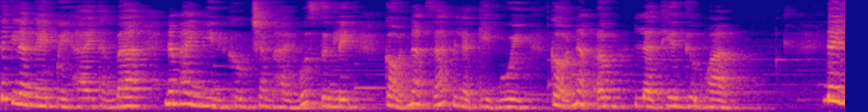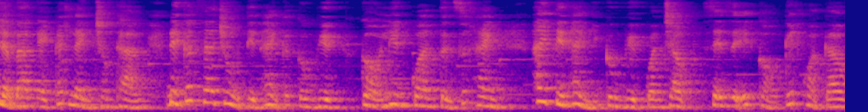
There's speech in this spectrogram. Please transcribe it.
tức là ngày 12 tháng 3 năm 2021 dương lịch, có nạp giáp là kỷ mùi, có nạp âm là thiên thượng hòa. Đây là 3 ngày cắt lành trong tháng để các gia chủ tiến hành các công việc có liên quan tới xuất hành hay tiến hành những công việc quan trọng sẽ dễ có kết quả cao.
